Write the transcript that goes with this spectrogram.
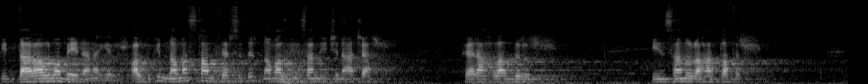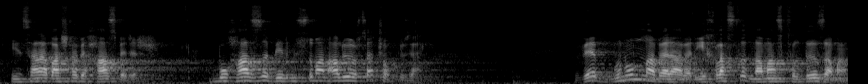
Bir daralma meydana gelir. Halbuki namaz tam tersidir. Namaz insanın içini açar, ferahlandırır, insanı rahatlatır. İnsana başka bir haz verir. Bu hazzı bir Müslüman alıyorsa çok güzel. Ve bununla beraber ihlaslı namaz kıldığı zaman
